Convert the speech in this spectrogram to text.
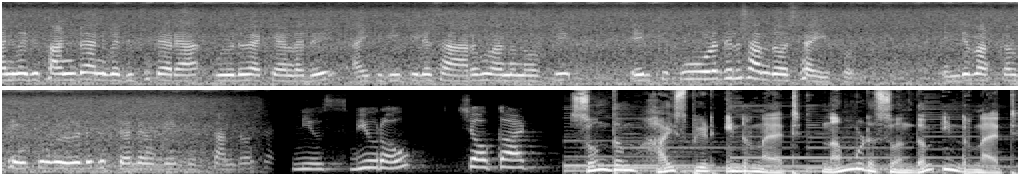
അനുവദി ഫണ്ട് അനുവദിച്ച് തരാം വീട് വെക്കാനുള്ളത്. ഐ ടി ഡി പിയിലെ സാറും വന്ന് നോക്കി. എനിക്ക് കൂടുതൽ സന്തോഷമായി ഇപ്പോൾ എന്റെ മക്കൾക്ക് എനിക്ക് വീട് കിട്ടുമല്ലോ എനിക്ക് സന്തോഷം ന്യൂസ് ബ്യൂറോ ചോക്കാട്. സ്വന്തം ഹൈസ്പീഡ് ഇന്റർനെറ്റ് നമ്മുടെ സ്വന്തം ഇന്റർനെറ്റ്.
